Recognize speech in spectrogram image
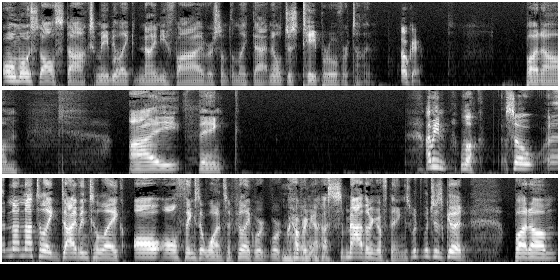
almost all stocks, maybe like 95 or something like that, and it'll just taper over time. Okay. But um, I think. I mean, look. So uh, not not to like dive into like all all things at once. I feel like we're we're covering a, a smattering of things, which which is good. But um,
